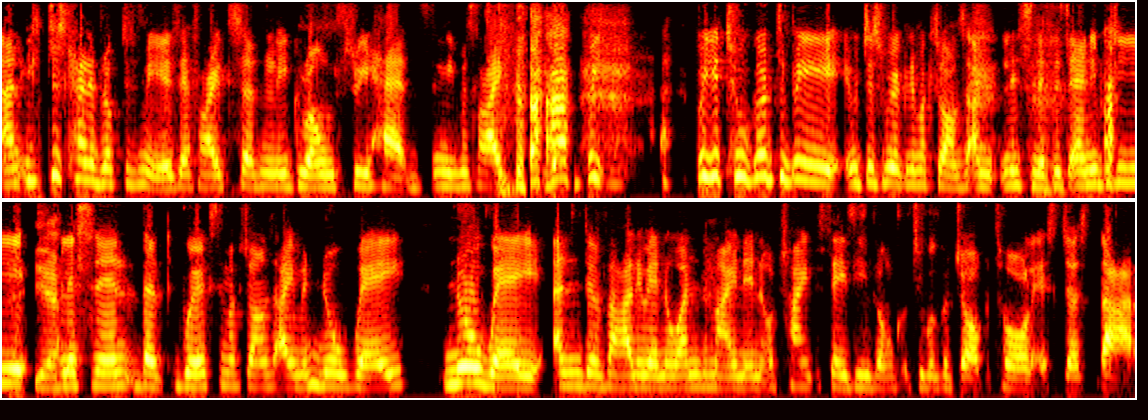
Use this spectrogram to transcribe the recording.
And he just kind of looked at me as if I'd suddenly grown three heads. And he was like, but, but, you're too good to be just working at McDonald's. And listen, if there's anybody yeah. listening that works in McDonald's, I'm in no way, no way undervaluing or undermining or trying to say that you don't do a good job at all. It's just that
